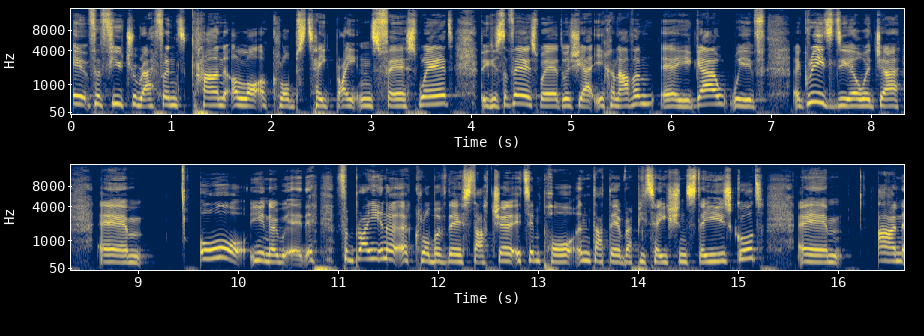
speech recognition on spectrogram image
it, for future reference, can a lot of clubs take Brighton's first word? Because the first word was, yeah, you can have him. Here you go. We've agreed to deal with you. Um, or, you know, for Brighton, a club of their stature, it's important that their reputation stays good. Um, and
